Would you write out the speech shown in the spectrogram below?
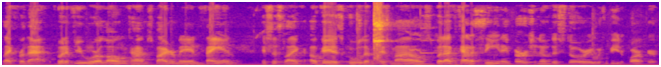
like for that. But if you were a longtime Spider-Man fan, it's just like, okay, it's cool that it's Miles, but I've kind of seen a version of this story with Peter Parker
